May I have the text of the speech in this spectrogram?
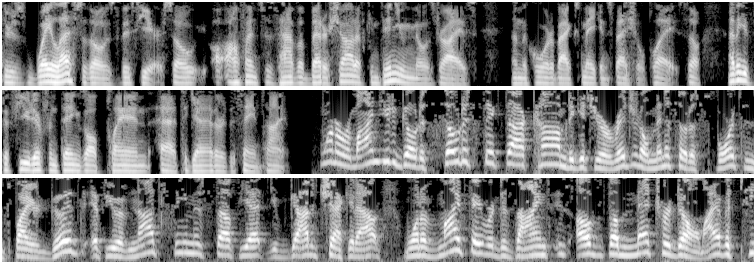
There's way less of those this year. So offenses have a better shot of continuing those drives and the quarterback's making special plays. So I think it's a few different things all playing uh, together at the same time. Want to remind you to go to sotastick.com to get your original Minnesota sports inspired goods. If you have not seen this stuff yet, you've got to check it out. One of my favorite designs is of the Metrodome. I have a t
